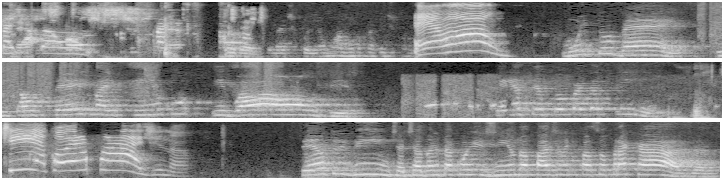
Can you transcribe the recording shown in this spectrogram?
Mas são 11. Peraí, você vai escolher um aluno para responder. É 11. Muito bem. Então, 6 mais 5 igual a 11. Quem acertou faz assim. Tia, qual é a página? 120. A tia Dani está corrigindo a página que passou para casa.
